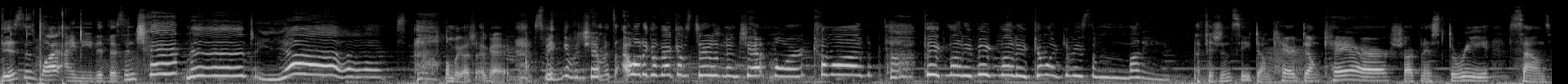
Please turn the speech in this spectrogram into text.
this is why I needed this enchantment, yes. Oh my gosh. Okay. Speaking of enchantments, I want to go back upstairs and enchant more. Come on, big money, big money. Come on, give me some money. Efficiency, don't care, don't care. Sharpness three sounds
